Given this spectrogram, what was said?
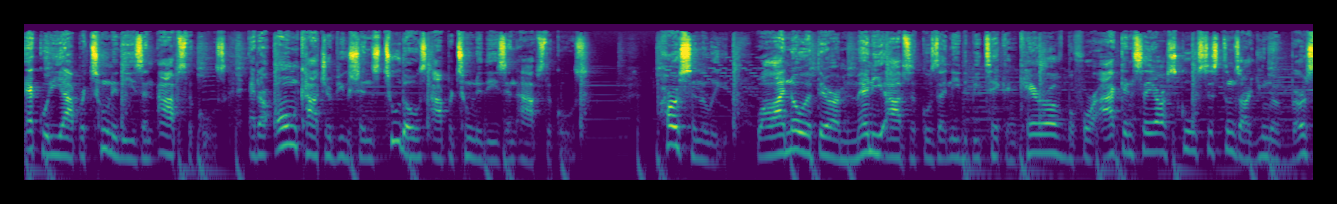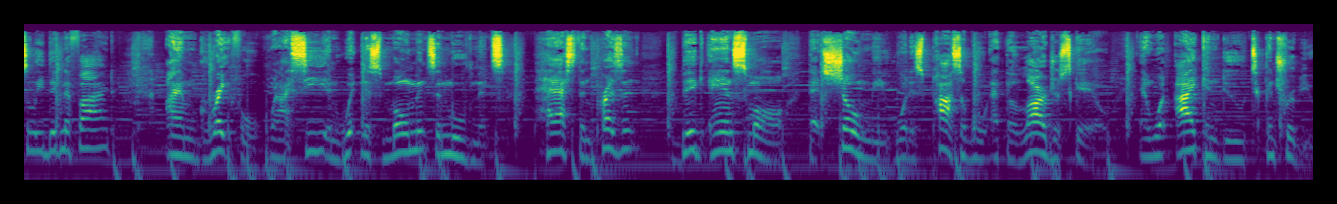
equity opportunities and obstacles and our own contributions to those opportunities and obstacles. Personally, while I know that there are many obstacles that need to be taken care of before I can say our school systems are universally dignified, I am grateful when I see and witness moments and movements, past and present, big and small, that show me what is possible at the larger scale and what I can do to contribute.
